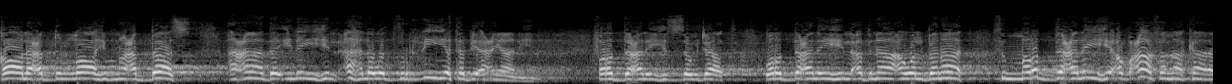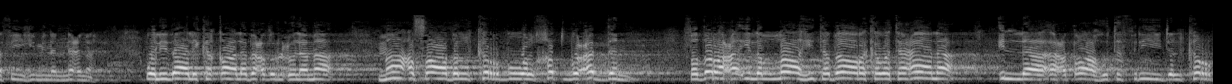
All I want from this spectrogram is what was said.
قال عبد الله بن عباس أعاد إليه الأهل والذرية بأعيانهم. فرد عليه الزوجات ورد عليه الأبناء والبنات ثم رد عليه أضعاف ما كان فيه من النعمة. ولذلك قال بعض العلماء ما أصاب الكرب والخطب عبدا فضرع إلى الله تبارك وتعالى إلا أعطاه تفريج الكرب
